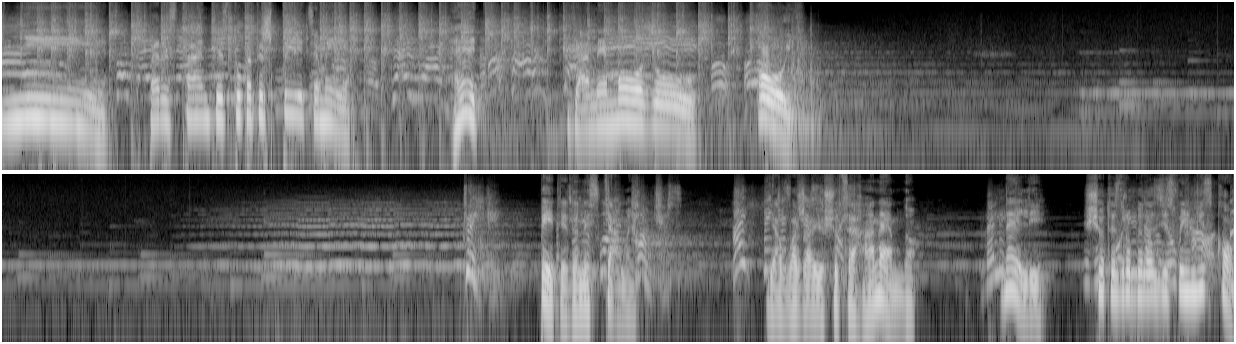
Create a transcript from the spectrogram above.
ні. Перестаньте стукати шпицями. Геть. Я не можу. Ой. Пити до нестями. Я вважаю, що це ганебно. Неллі, що ти зробила зі своїм візком?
